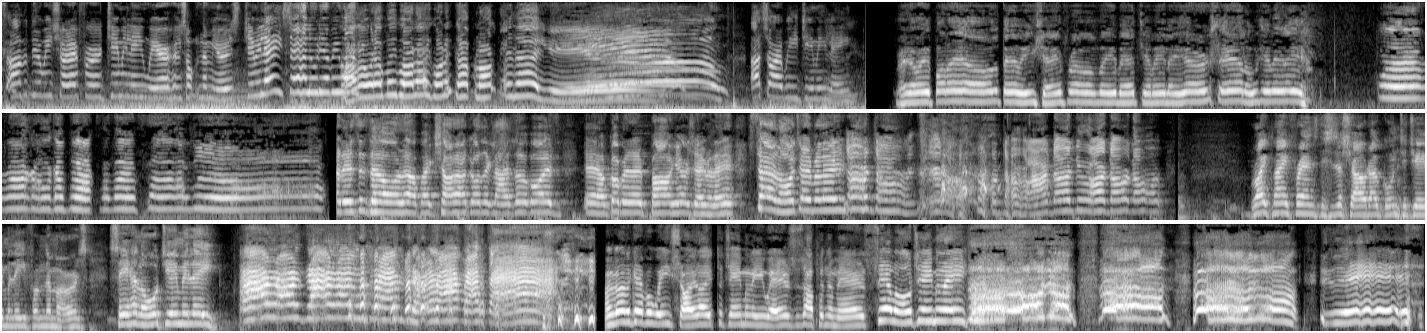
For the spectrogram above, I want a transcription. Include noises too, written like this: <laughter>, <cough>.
friends, I have to do a wee shout out for Jamie Lee Weir, who's up in the Mews. Jamie Lee, say hello to everyone. Hello everybody, gonna get blocked tonight. Yeah. That's our wee Jamie Lee. Right everybody, I'll do a wee shout from me about Jimmy Lee here. Say hello Jimmy Lee. This is the old uh, big shout out to all the Glasgow boys. Yeah, I've got my pal here, Jamie Lee. Say hello, Jamie Lee. Right, my friends, this is a shout out going to Jamie Lee from the Moors. Say hello, Jamie Lee. I'm gonna give a wee shout out to Jamie Lee Wares who's up in the mares. Say hello, Jamie Lee. <laughs> yeah.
